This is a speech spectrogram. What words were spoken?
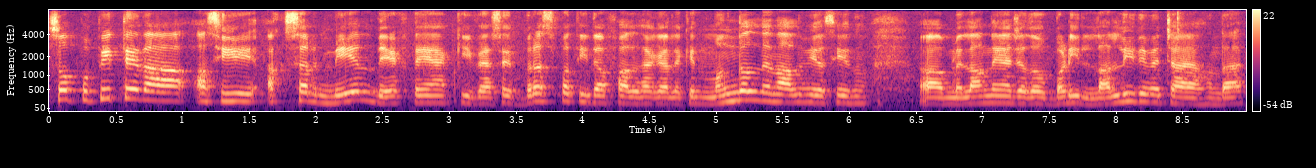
ਸੋ ਪਪੀਤੇ ਦਾ ਅਸੀਂ ਅਕਸਰ ਮੇਲ ਦੇਖਦੇ ਹਾਂ ਕਿ ਵੈਸੇ ਬ੍ਰਹਸਪਤੀ ਦਾ ਫਲ ਹੈਗਾ, ਲੇਕਿਨ ਮੰਗਲ ਦੇ ਨਾਲ ਵੀ ਅਸੀਂ ਇਹਨੂੰ ਮਿਲਾਉਂਦੇ ਹਾਂ ਜਦੋਂ ਬੜੀ ਲਾਲੀ ਦੇ ਵਿੱਚ ਆਇਆ ਹੁੰਦਾ।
